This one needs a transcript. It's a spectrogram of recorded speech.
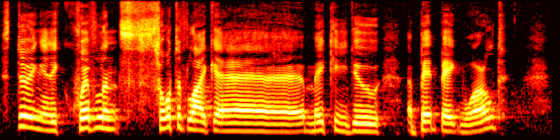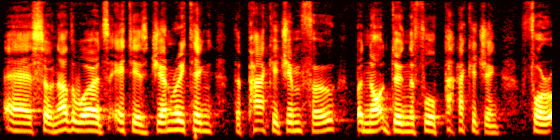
it's doing an equivalent, sort of like uh, making you do a bit baked world. Uh, so in other words, it is generating the package info, but not doing the full packaging for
